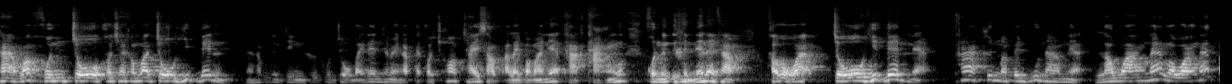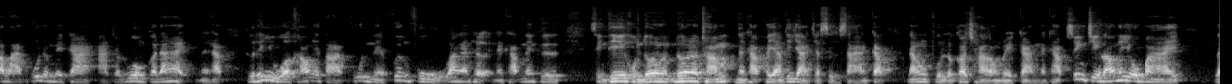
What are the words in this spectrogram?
ถ้าว่าคุณโจเขาใช้คำว่าโจฮิดเดนนะครับจริงๆ คือคุณโจไบเดนใช่ไหมครับแต่เขาชอบใช้ศัพท์อะไรประมาณนี้ถากถางคนอื่นๆเนี่ยนะครับเขาบอกว่าโจฮิดเดนเนี่ยถ้าขึ้นมาเป็นผู้นำเนี่ยระวังนะระวังนะตลาดหุ้นอเมริกาอาจจะร่วงก็ได้นะครับคือถ้าอยู่กับเขาในตลาดหุ้นเนี่ยเฟื่องฟูว่างั้นเถอะนะครับนั่นคือสิ่งที่คุณโดนัลด์ทรัมป์นะครับพยายามที่อยากจะสื่อสารกับนักลงทุนแล้วก็ชาวอเมริกันนะครับซึ่งจริงๆแล้วนโยบายหล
